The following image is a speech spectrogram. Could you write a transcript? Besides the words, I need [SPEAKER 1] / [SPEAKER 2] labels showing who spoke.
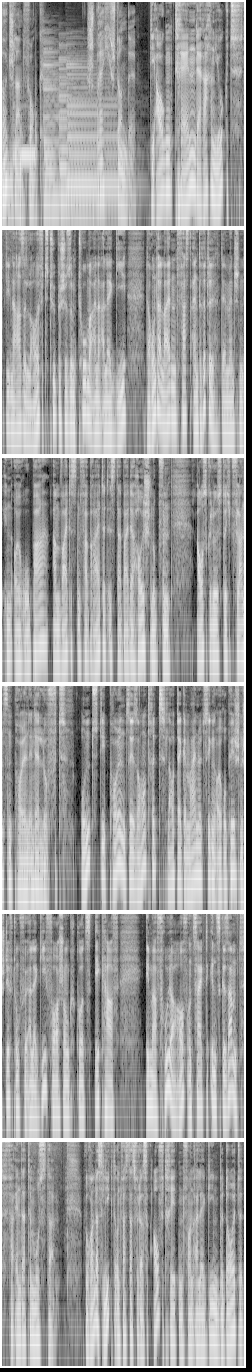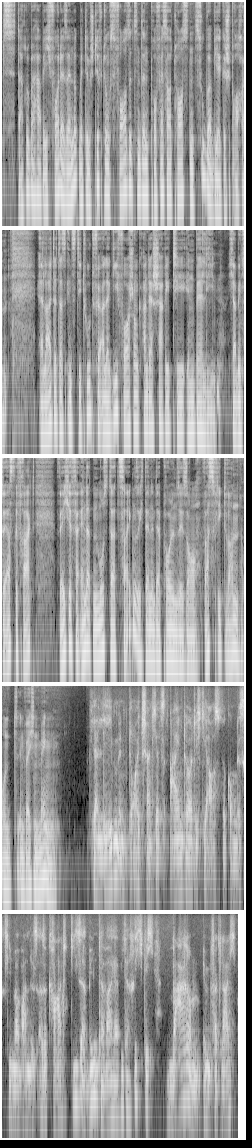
[SPEAKER 1] Deutschlandfunk. Sprechstunde.
[SPEAKER 2] Die Augen tränen, der Rachen juckt, die Nase läuft, typische Symptome einer Allergie. Darunter leiden fast ein Drittel der Menschen in Europa. Am weitesten verbreitet ist dabei der Heuschnupfen, ausgelöst durch Pflanzenpollen in der Luft. Und die Pollensaison tritt laut der gemeinnützigen Europäischen Stiftung für Allergieforschung, kurz ECAF, immer früher auf und zeigt insgesamt veränderte Muster. Woran das liegt und was das für das Auftreten von Allergien bedeutet, darüber habe ich vor der Sendung mit dem Stiftungsvorsitzenden Professor Thorsten Zuberbier gesprochen. Er leitet das Institut für Allergieforschung an der Charité in Berlin. Ich habe ihn zuerst gefragt, welche veränderten Muster zeigen sich denn in der Pollensaison? Was fliegt wann und in welchen Mengen?
[SPEAKER 3] Wir erleben in Deutschland jetzt eindeutig die Auswirkungen des Klimawandels. Also gerade dieser Winter war ja wieder richtig warm im Vergleich.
